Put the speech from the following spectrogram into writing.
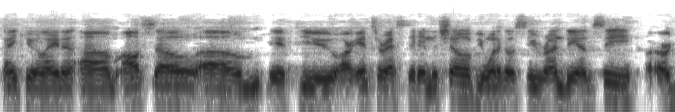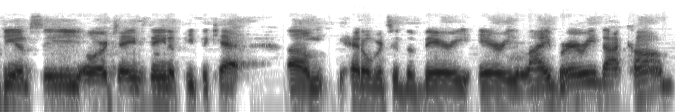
Thank you, Elena. Um, also, um, if you are interested in the show, if you want to go see Run DMC or DMC or James Dean of Pete the Cat, um, head over to the very airy library.com.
